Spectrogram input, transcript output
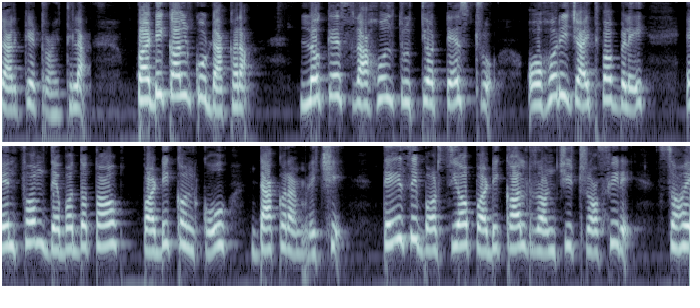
ଟାର୍ଗେଟ୍ ରହିଥିଲା। ପଡିକଲଙ୍କୁ ଡାକରା। ଲୋକେଶ ରାହୁଲ ତୃତୀୟ ଟେଷ୍ଟରୁ ଓହରି ଯାଇଥିବା ବେଳେ ଇନଫର୍ମ ଦେବଦତ୍ତ ପଡିକଲଙ୍କୁ ଡାକରା ମିଳିଛି। ତେଇଶ ବର୍ଷୀୟ ପଡିକଲ ରଣଜୀ ଟ୍ରଫିରେ ଶହେ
